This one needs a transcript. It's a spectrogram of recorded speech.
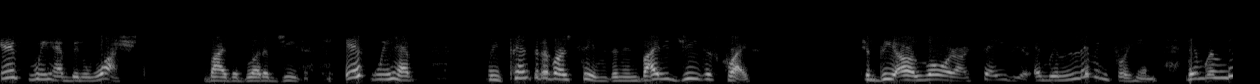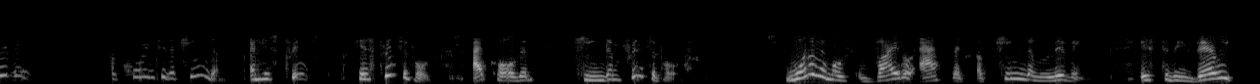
If we have been washed by the blood of Jesus, if we have repented of our sins and invited Jesus Christ to be our Lord, our Savior, and we're living for him, then we're living according to the kingdom and his prince, his principles. I call them kingdom principles. One of the most vital aspects of kingdom living is to be very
